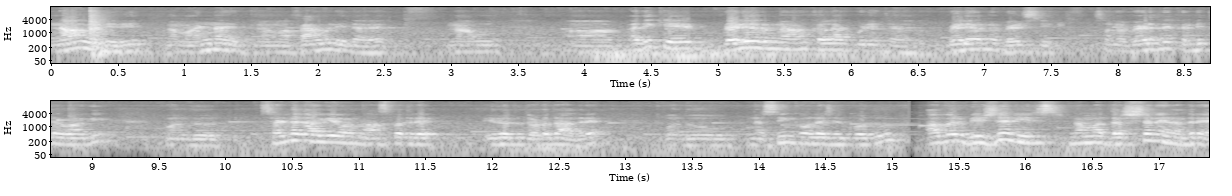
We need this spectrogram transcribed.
ನಾವಿದ್ದೀವಿ. ನಮ್ಮ ಅಣ್ಣ ನಮ್ಮ ಫ್ಯಾಮಿಲಿ ಇದ್ದಾರೆ. ನಾವು ಅದಕ್ಕೆ ಬೆಳೆಯೋರನ್ನ ಕಲ್ಲಾಕ್ಬಿಡಿ ಅಂತ ಹೇಳೋದು ಬೆಳೆಯೋರನ್ನ ಬೆಳೆಸಿ. ಸೊ, ನಾವು ಬೆಳೆದ್ರೆ ಖಂಡಿತವಾಗಿ ಒಂದು ಸಣ್ಣದಾಗಿ ಒಂದು ಆಸ್ಪತ್ರೆ ಇರೋದು ದೊಡ್ಡದಾದ್ರೆ ಒಂದು ನರ್ಸಿಂಗ್ ಕಾಲೇಜ್ ಇರ್ಬೋದು. ಅವರ್ ವಿಷನ್ ಈಸ್ ನಮ್ಮ ದರ್ಶನ ಏನಂದ್ರೆ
